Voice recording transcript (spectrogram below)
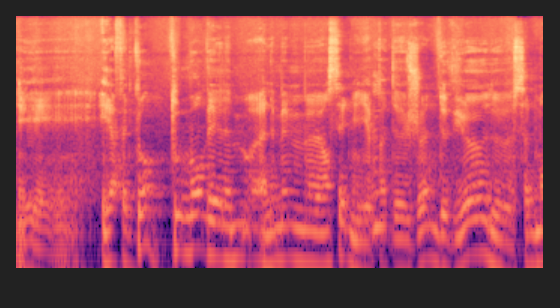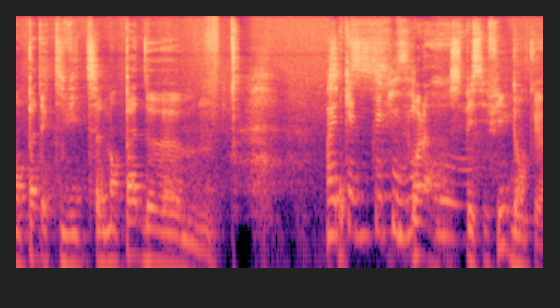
Et, et, en fait, compte, tout le monde est à la même enseigne. Il n'y a pas de jeunes, de vieux, ça ne demande pas d'activité, ça ne demande pas de. de qualité physique. Voilà, spécifique. Donc, euh,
